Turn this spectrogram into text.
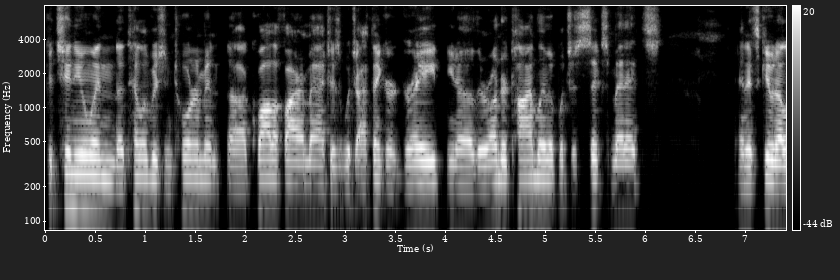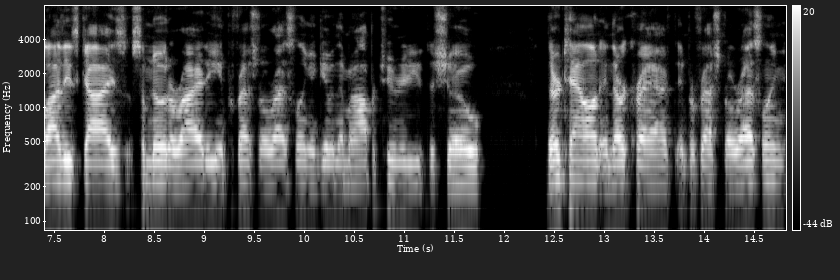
continuing the television tournament uh, qualifier matches, which I think are great. You know, they're under time limit, which is six minutes, and it's given a lot of these guys some notoriety in professional wrestling and giving them an opportunity to show their talent and their craft in professional wrestling.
